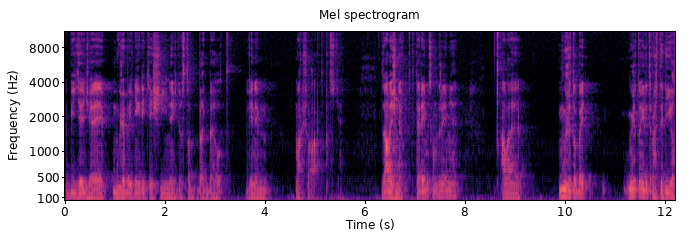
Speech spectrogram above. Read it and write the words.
v BJJ může být někdy těžší, než dostat Black Belt v jiném martial art prostě. Záleží na kterým samozřejmě, ale může to být, může to někdy trvat i díl.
